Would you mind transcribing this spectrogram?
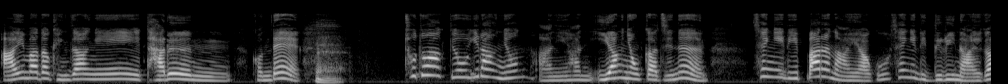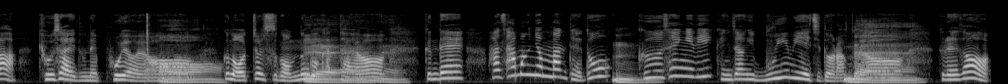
아이마다 굉장히 다른 건데 네. 초등학교 1학년 아니 한 2학년까지는 생일이 빠른 아이하고 생일이 느린 아이가 교사의 눈에 보여요. 어. 그건 어쩔 수가 없는 것 예, 같아요. 예. 근데 한 3학년만 돼도 음. 그 생일이 굉장히 무의미해지더라고요. 네. 그래서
